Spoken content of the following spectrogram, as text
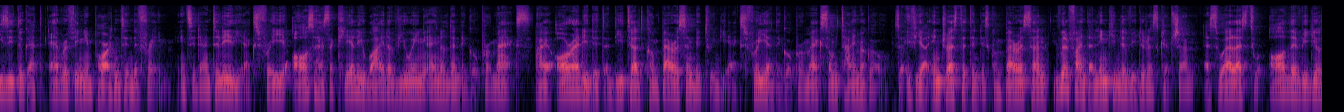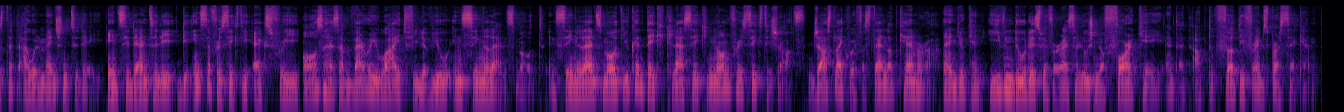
easy to get everything important in the frame. Incidentally, the X3 also has a clearly wider viewing angle than the GoPro Max. I already did a detailed comparison between the X3 and the GoPro Max some time ago, so if you are interested in this comparison, you will find a link in the video description, as well as to all the videos that I will mention today. In Incidentally, the Insta360 X3 also has a very wide field of view in single lens mode. In single lens mode you can take classic non-360 shots, just like with a standard camera. And you can even do this with a resolution of 4K and at up to 30 frames per second.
